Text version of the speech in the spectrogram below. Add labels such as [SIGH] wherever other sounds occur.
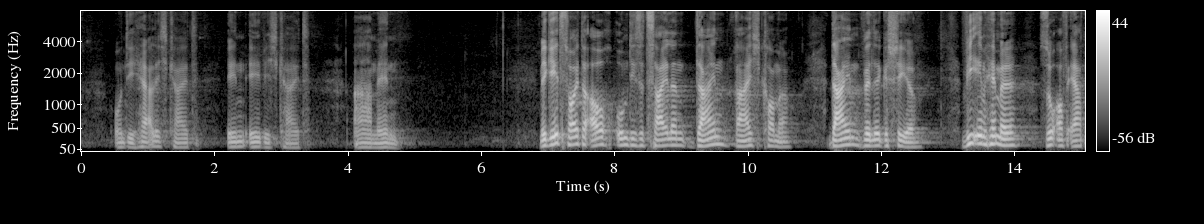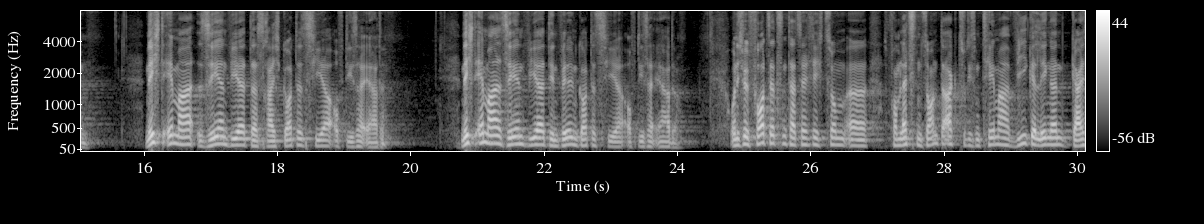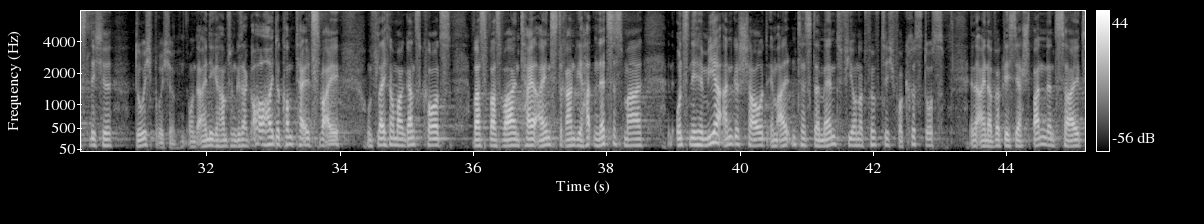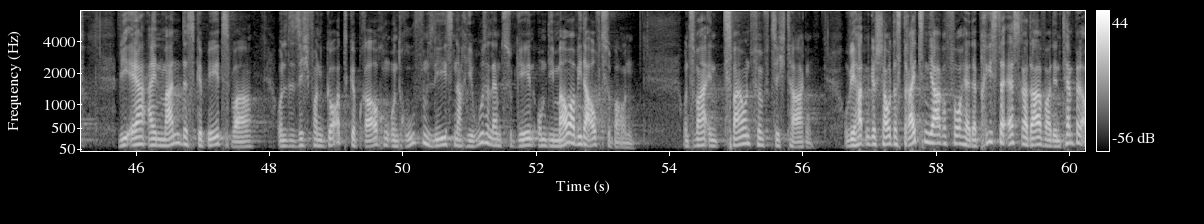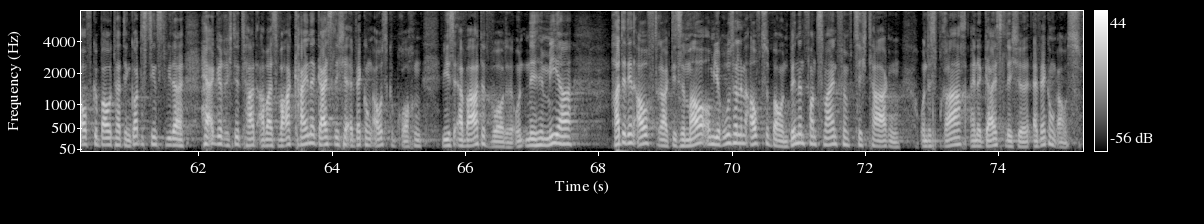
und die Herrlichkeit in Ewigkeit. Amen. Mir geht es heute auch um diese Zeilen, dein Reich komme, dein Wille geschehe, wie im Himmel, so auf Erden. Nicht immer sehen wir das Reich Gottes hier auf dieser Erde. Nicht immer sehen wir den Willen Gottes hier auf dieser Erde. Und ich will fortsetzen tatsächlich zum, äh, vom letzten Sonntag zu diesem Thema, wie gelingen geistliche Durchbrüche. Und einige haben schon gesagt, oh, heute kommt Teil 2 und vielleicht nochmal ganz kurz, was, was war in Teil 1 dran? Wir hatten letztes Mal uns Nehemia angeschaut im Alten Testament, 450 vor Christus, in einer wirklich sehr spannenden Zeit wie er ein Mann des Gebets war und sich von Gott gebrauchen und rufen ließ, nach Jerusalem zu gehen, um die Mauer wieder aufzubauen. Und zwar in 52 Tagen. Und wir hatten geschaut, dass 13 Jahre vorher der Priester Esra da war, den Tempel aufgebaut hat, den Gottesdienst wieder hergerichtet hat, aber es war keine geistliche Erweckung ausgebrochen, wie es erwartet wurde. Und Nehemia hatte den Auftrag, diese Mauer um Jerusalem aufzubauen, binnen von 52 Tagen. Und es brach eine geistliche Erweckung aus.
